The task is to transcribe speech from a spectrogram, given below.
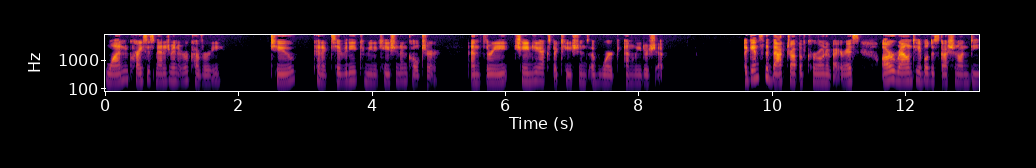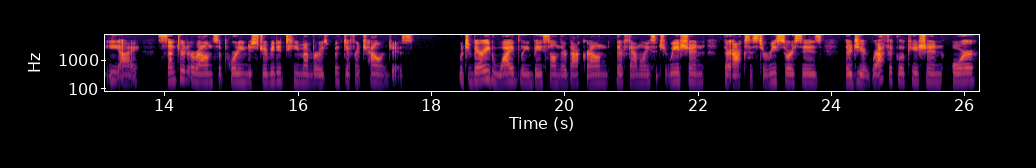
1. Crisis management and recovery, 2. Connectivity, communication, and culture, and 3. Changing expectations of work and leadership. Against the backdrop of coronavirus, our roundtable discussion on DEI centered around supporting distributed team members with different challenges, which varied widely based on their background, their family situation, their access to resources, their geographic location, or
